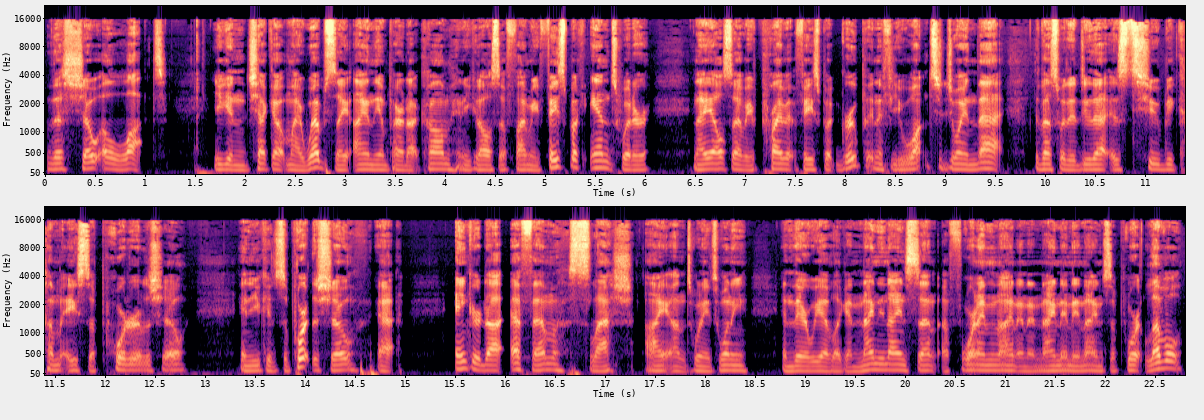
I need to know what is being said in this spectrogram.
this show a lot, you can check out my website, iamtheempire.com, and you can also find me Facebook and Twitter and I also have a private Facebook group. And if you want to join that, the best way to do that is to become a supporter of the show. And you can support the show at anchor.fm slash ion 2020. And there we have like a 99 cent, a 4.99, and a 9.99 support level.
